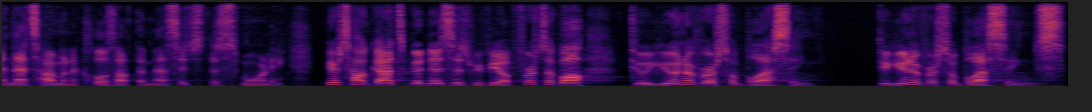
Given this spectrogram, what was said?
and that's how I'm going to close out the message this morning. Here's how God's goodness is revealed. First of all, through universal blessing, through universal blessings.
